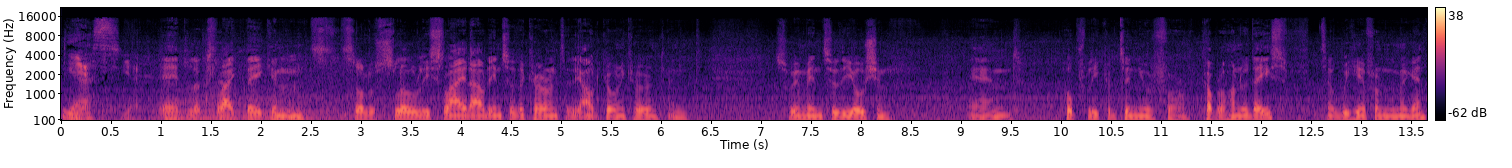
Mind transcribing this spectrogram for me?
Yeah. Yes, yeah. It looks like they can sort of slowly slide out into the current, the outgoing current, and swim into the ocean and hopefully continue for a couple of hundred days until we hear from them again.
